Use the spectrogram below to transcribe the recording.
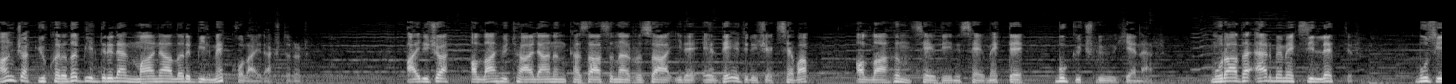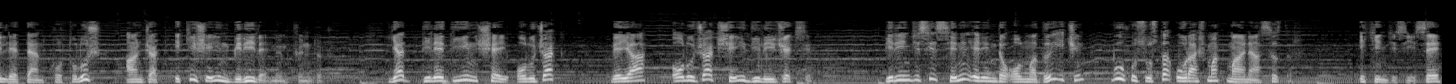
ancak yukarıda bildirilen manaları bilmek kolaylaştırır. Ayrıca Allahü Teala'nın kazasına rıza ile elde edilecek sevap, Allah'ın sevdiğini sevmek de bu güçlüğü yener. Murada ermemek zillettir. Bu zilletten kurtuluş ancak iki şeyin biriyle mümkündür. Ya dilediğin şey olacak veya olacak şeyi dileyeceksin. Birincisi senin elinde olmadığı için bu hususta uğraşmak manasızdır. İkincisi ise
